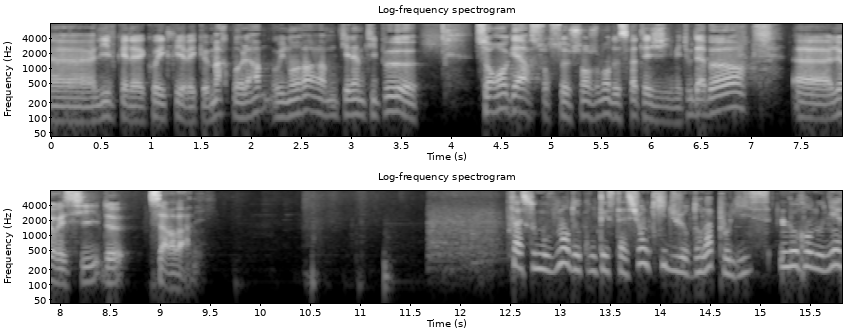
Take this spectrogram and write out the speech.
euh, livre qu'elle a coécrit avec Marc Molla, où il demandera quel est un petit peu euh, son regard sur ce changement de stratégie. Mais tout d'abord, le récit de Sarah Varny. Face au mouvement de contestation qui dure dans la police, Laurent Nunez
